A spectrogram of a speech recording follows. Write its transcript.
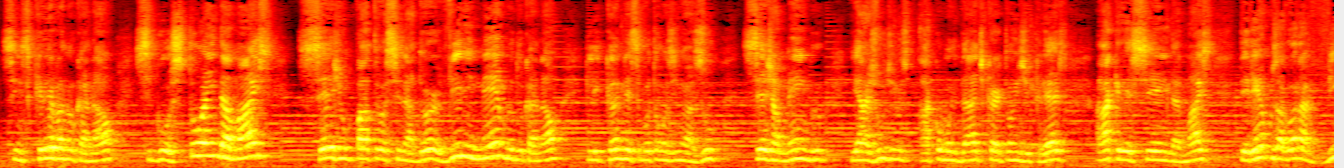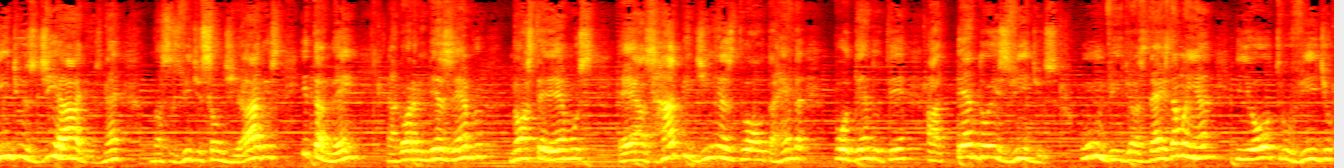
se inscreva no canal. Se gostou ainda mais, seja um patrocinador, vire membro do canal, clicando nesse botãozinho azul, seja membro e ajude-nos a comunidade Cartões de Crédito a crescer ainda mais. Teremos agora vídeos diários, né? Nossos vídeos são diários e também, agora em dezembro, nós teremos é, as rapidinhas do Alta Renda, podendo ter até dois vídeos. Um vídeo às 10 da manhã e outro vídeo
